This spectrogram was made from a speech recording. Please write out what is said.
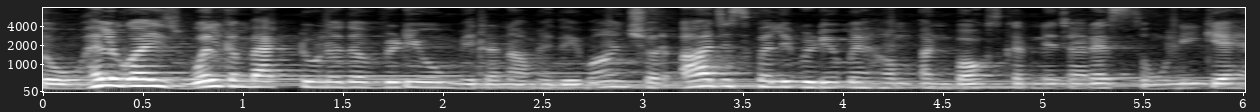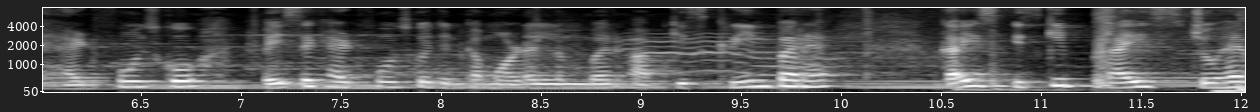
So hello guys welcome back to another video मेरा नाम है देवांश और आज इस वाली वीडियो में हम अनबॉक्स करने जा रहे हैं सोनी के हेडफोन्स को बेसिक हेडफोन्स को, जिनका मॉडल नंबर आपकी स्क्रीन पर है। गाइज़ इसकी प्राइस जो है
